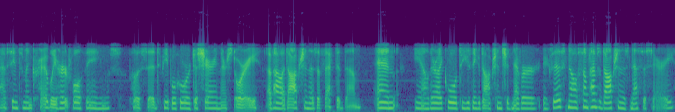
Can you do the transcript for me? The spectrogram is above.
I've seen some incredibly hurtful things posted to people who are just sharing their story of how adoption has affected them. And you know, they're like, "Well, do you think adoption should never exist?" No, sometimes adoption is necessary.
